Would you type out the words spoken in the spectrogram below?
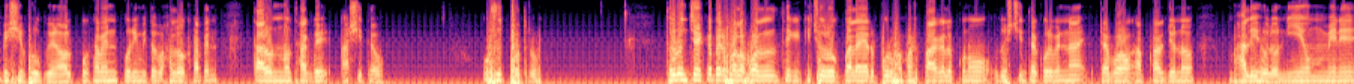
বেশি ভুগবেন। অল্প খাবেন, পরিমিত ভালো খাবেন, তারুণ্য থাকবে আশিতেও। ওষুধপত্র। তরুণ চেক আপের ফলাফল থেকে কিছু রোগ বালাইয়ের পূর্বাভাস পাওয়া গেলে, কোনো দুশ্চিন্তা করবেন না। এটা বরং আপনার জন্য ভালোই হলো। নিয়ম মেনে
